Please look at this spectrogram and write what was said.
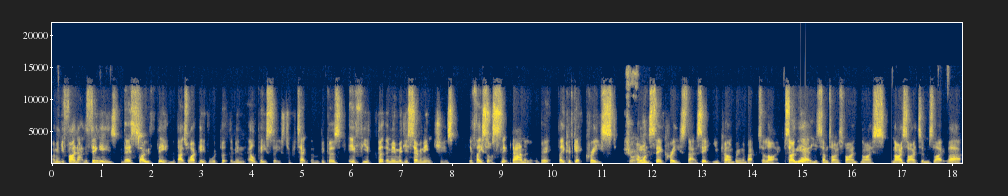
I mean, you find out. The thing is, they're so thin. That's why people would put them in LP sleeves to protect them. Because if you put them in with your seven inches, if they sort of slip down a little bit, they could get creased. Sure. And once they're creased, that's it. You can't bring them back to life. So yeah, you sometimes find nice, nice items like that.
